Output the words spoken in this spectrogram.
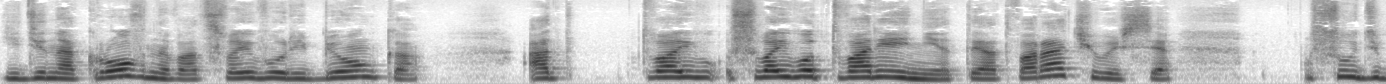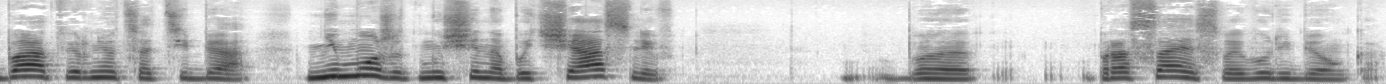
единокровного, от своего ребенка, от твоего, своего творения ты отворачиваешься, судьба отвернется от тебя. Не может мужчина быть счастлив бросая своего ребенка,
